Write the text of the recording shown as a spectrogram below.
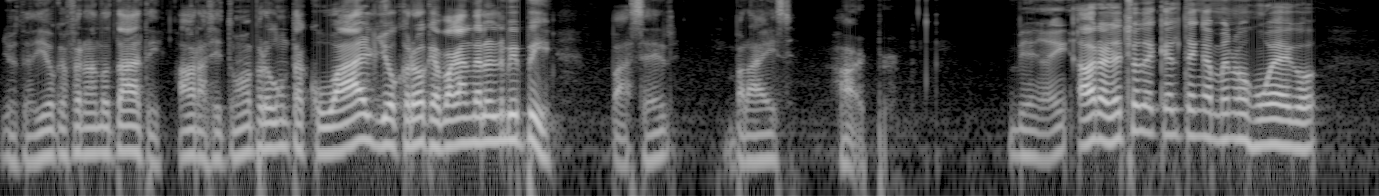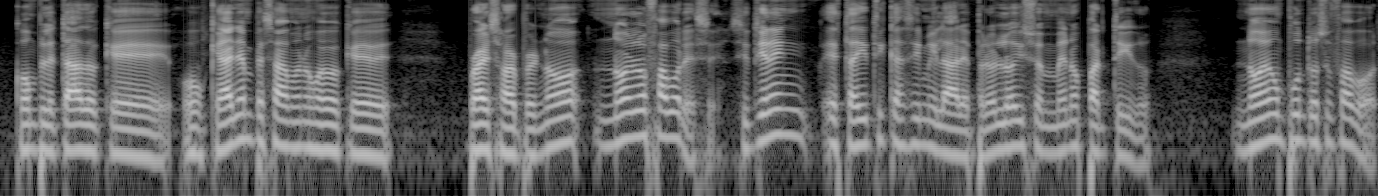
yo te digo que Fernando Tati. Ahora, si tú me preguntas cuál yo creo que va a ganar el MVP, va a ser Bryce Harper. Bien ahí. Ahora, el hecho de que él tenga menos juegos completados que, o que haya empezado menos juegos que Bryce Harper, no, no lo favorece. Si tienen estadísticas similares, pero él lo hizo en menos partidos, no es un punto a su favor.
